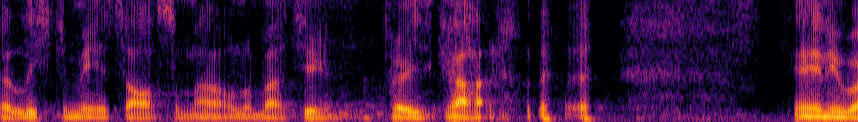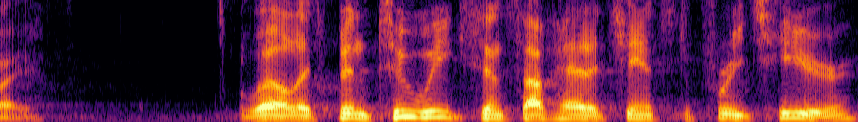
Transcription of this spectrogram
At least to me, it's awesome. I don't know about you. Praise God. anyway, well, it's been two weeks since I've had a chance to preach here.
